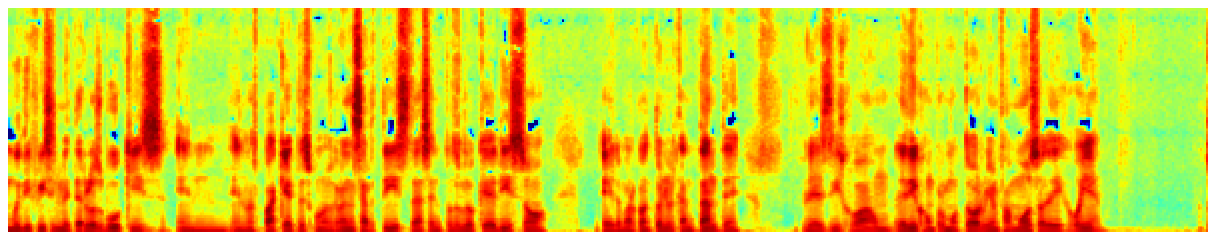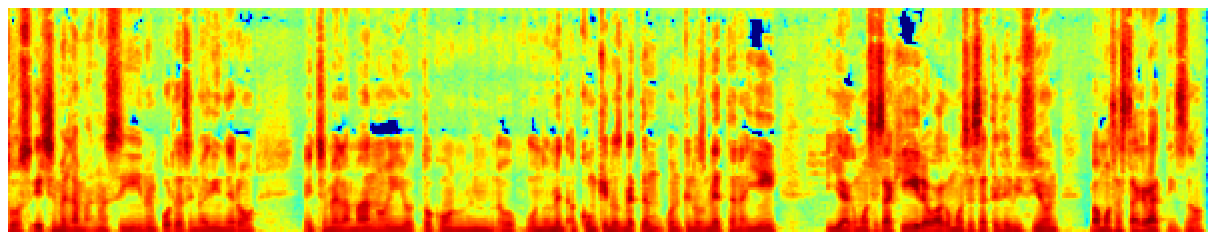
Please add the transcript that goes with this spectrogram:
muy difícil meter los bookies en, en los paquetes con los grandes artistas, entonces lo que él hizo, el Marco Antonio, el cantante, les dijo a un, le dijo a un promotor bien famoso, le dijo, oye, pues écheme la mano así, no importa si no hay dinero, écheme la mano y yo toco con, que nos metan, con que nos metan allí y hagamos esa gira o hagamos esa televisión, vamos hasta gratis, ¿no?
